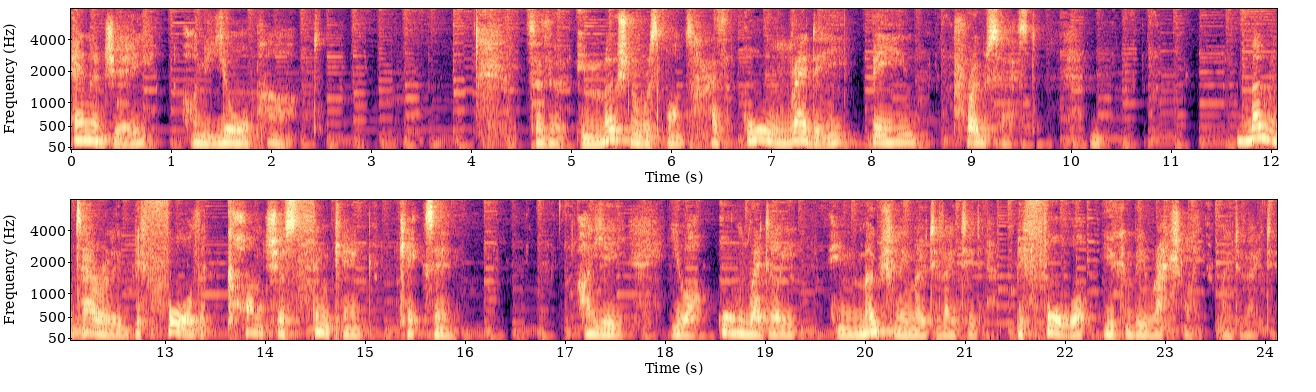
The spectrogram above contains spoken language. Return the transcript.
energy on your part. So the emotional response has already been processed momentarily before the conscious thinking kicks in, i.e. you are already emotionally motivated before you can be rationally motivated.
